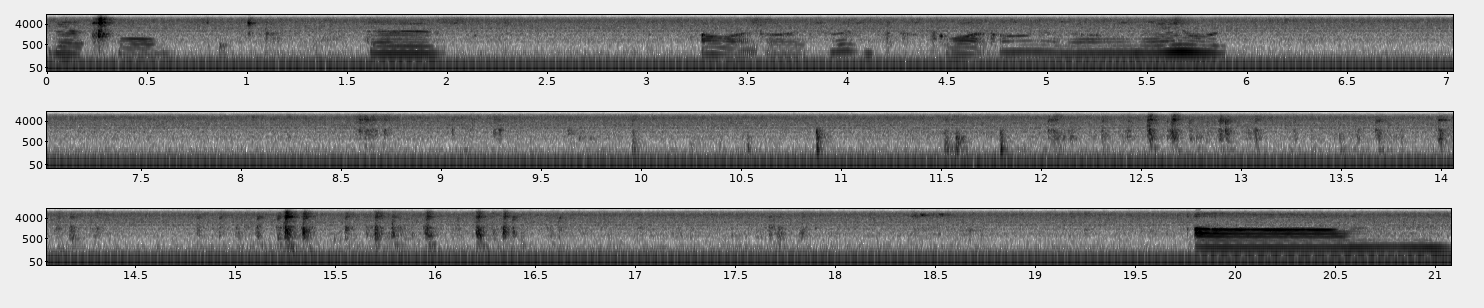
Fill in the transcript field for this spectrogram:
they're cool. There's, oh my god, there's going on and on and on. Um,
